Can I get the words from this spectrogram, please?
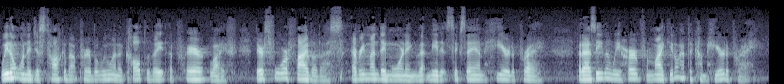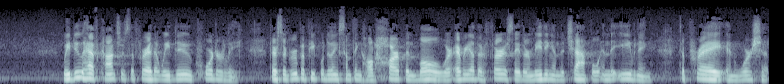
We don't want to just talk about prayer, but we want to cultivate a prayer life. There's four or five of us every Monday morning that meet at 6 a.m. here to pray. But as even we heard from Mike, you don't have to come here to pray. We do have concerts of prayer that we do quarterly. There's a group of people doing something called Harp and Bowl, where every other Thursday they're meeting in the chapel in the evening to pray and worship.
